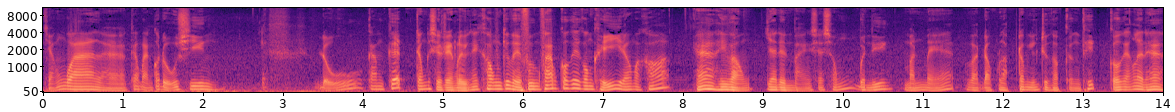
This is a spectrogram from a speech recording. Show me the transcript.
Chẳng qua là các bạn có đủ siêng, đủ cam kết trong cái sự rèn luyện hay không? Chứ về phương pháp có cái con khỉ gì đâu mà khó. Ha, hy vọng gia đình bạn sẽ sống bình yên, mạnh mẽ và độc lập trong những trường hợp cần thiết. Cố gắng lên ha.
